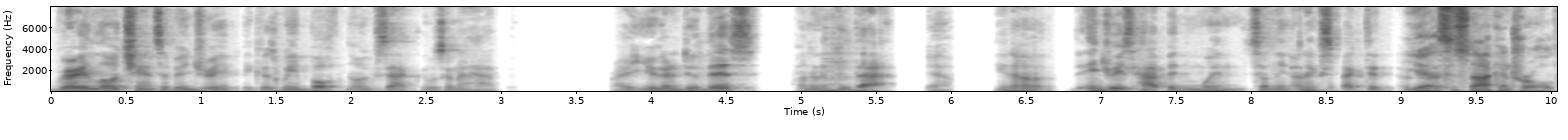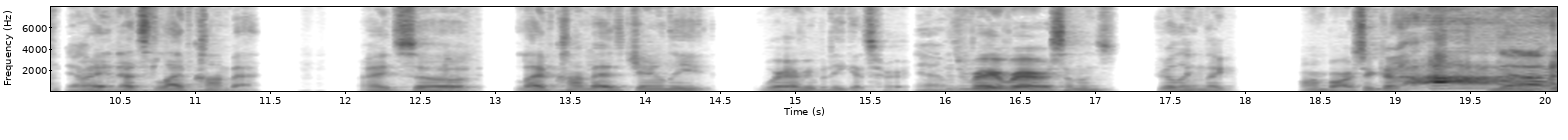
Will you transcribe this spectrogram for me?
very low chance of injury because we both know exactly what's going to happen. Right? You're going to do this, I'm going to do that. You know, the injuries happen when something unexpected occurs, Yes, it's not controlled. Yeah. Right? That's live combat. Right? So live combat is generally where everybody gets hurt. Yeah. It's very rare someone's drilling like arm bars and go ah. Yeah,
